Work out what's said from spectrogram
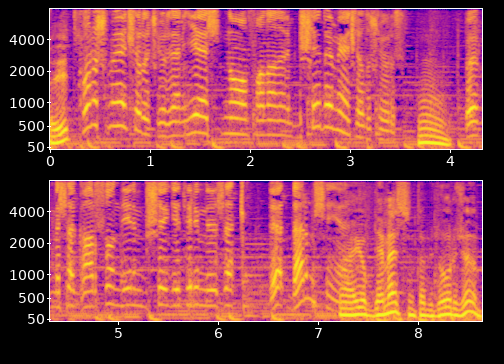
Evet. konuşmaya çalışıyoruz. Yani yes, no falan hani bir şey demeye çalışıyoruz. Hmm. Böyle mesela garson diyelim bir şey getireyim desen de, der misin yani? Ha, yok demezsin tabii doğru canım.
